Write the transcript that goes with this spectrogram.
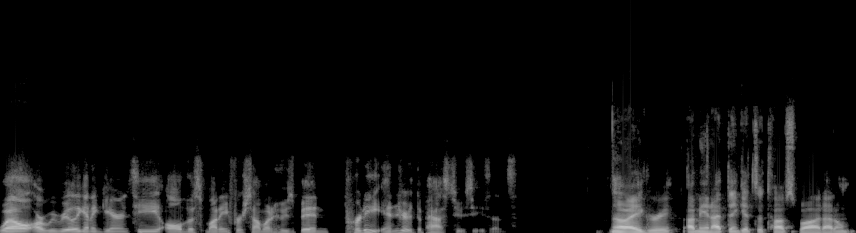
well, are we really going to guarantee all this money for someone who's been pretty injured the past two seasons? No, I agree. I mean, I think it's a tough spot. I don't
